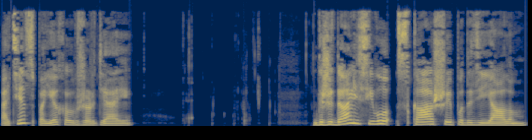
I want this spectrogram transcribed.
Отец поехал в Жордяи. Дожидались его с кашей под одеялом.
